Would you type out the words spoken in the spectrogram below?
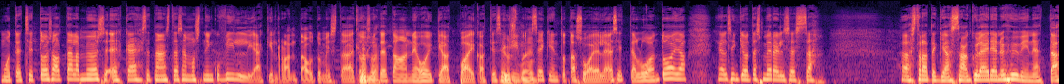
Mutta sitten toisaalta täällä myös ehkä estetään sitä semmoista niin kuin villiäkin rantautumista, että osoitetaan ne oikeat paikat, ja sekin, sekin tota suojelee sitten luontoa. Ja Helsinki on tässä merellisessä strategiassa on kyllä edennyt hyvin, että,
